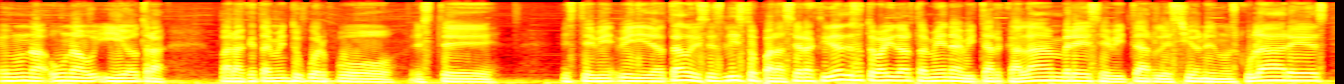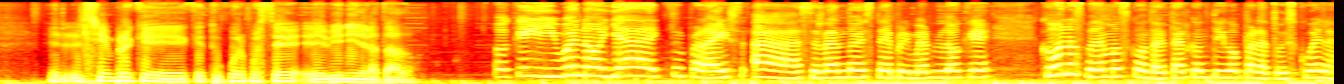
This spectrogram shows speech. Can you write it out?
una, una y otra para que también tu cuerpo esté esté bien, hidratado y estés listo para hacer actividad. Eso te va a ayudar también a evitar calambres, evitar lesiones musculares, el, siempre que, que, tu cuerpo esté eh, bien hidratado. Ok, y bueno, ya Héctor, para ir a, cerrando este primer bloque, ¿cómo nos podemos contactar contigo para tu escuela?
